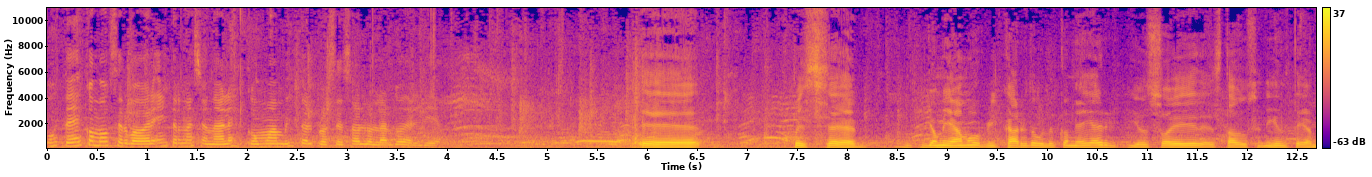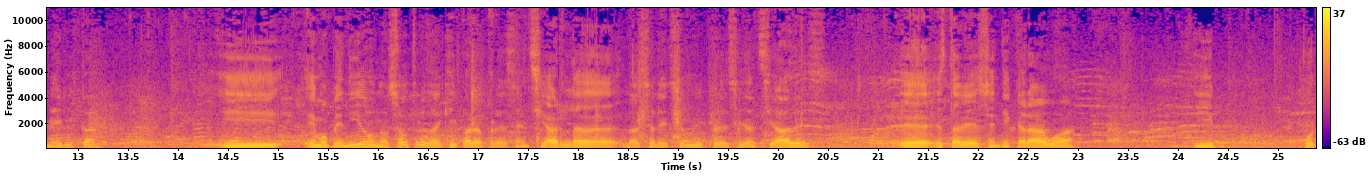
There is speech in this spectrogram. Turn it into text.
Ustedes como observadores internacionales, ¿cómo han visto el proceso a lo largo del día? Eh, pues eh, yo me llamo Ricardo Lucomeyer, yo soy de Estados Unidos de América y hemos venido nosotros aquí para presenciar las elecciones presidenciales, eh, esta vez en Nicaragua y por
